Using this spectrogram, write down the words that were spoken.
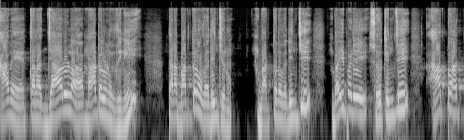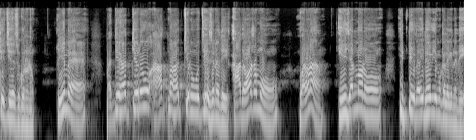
ఆమె తన జారుల మాటలను విని తన భర్తను వధించును. భర్తను వధించి భయపడి శోకించి ఆత్మహత్య చేసుకును ఈమె పతిహత్యను ఆత్మహత్యను చేసినది. ఆ దోషము వలన ఈ జన్మను ఇట్టి వైధవ్యము కలిగినది.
